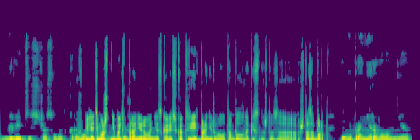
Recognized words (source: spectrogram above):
в билете сейчас вот открыла. В билете может не быть, в вижу. бронировании, скорее всего, когда ты рейс бронировала, там было написано, что за, что за борт. Я не бронировала, мне...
